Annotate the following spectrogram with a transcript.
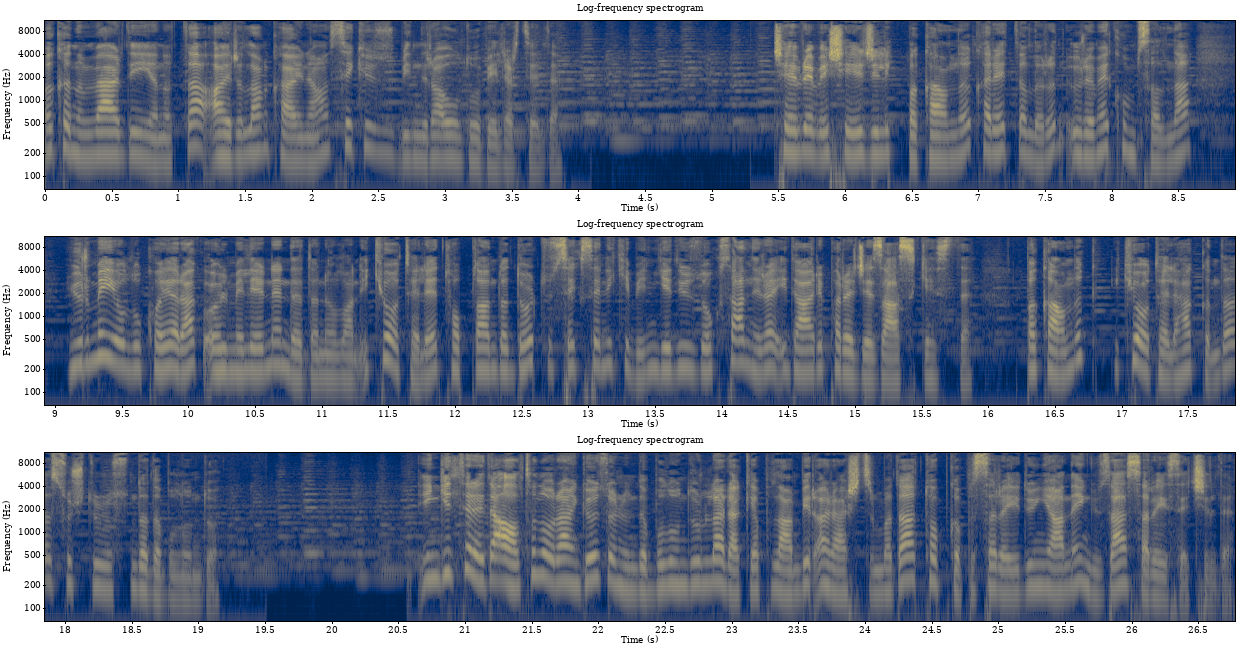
Bakanın verdiği yanıtta ayrılan kaynağın 800 bin lira olduğu belirtildi. Çevre ve Şehircilik Bakanlığı karettaların üreme kumsalına yürüme yolu koyarak ölmelerine neden olan iki otele toplamda 482.790 lira idari para cezası kesti. Bakanlık iki otel hakkında suç duyurusunda da bulundu. İngiltere'de altın oran göz önünde bulundurularak yapılan bir araştırmada Topkapı Sarayı dünyanın en güzel sarayı seçildi.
